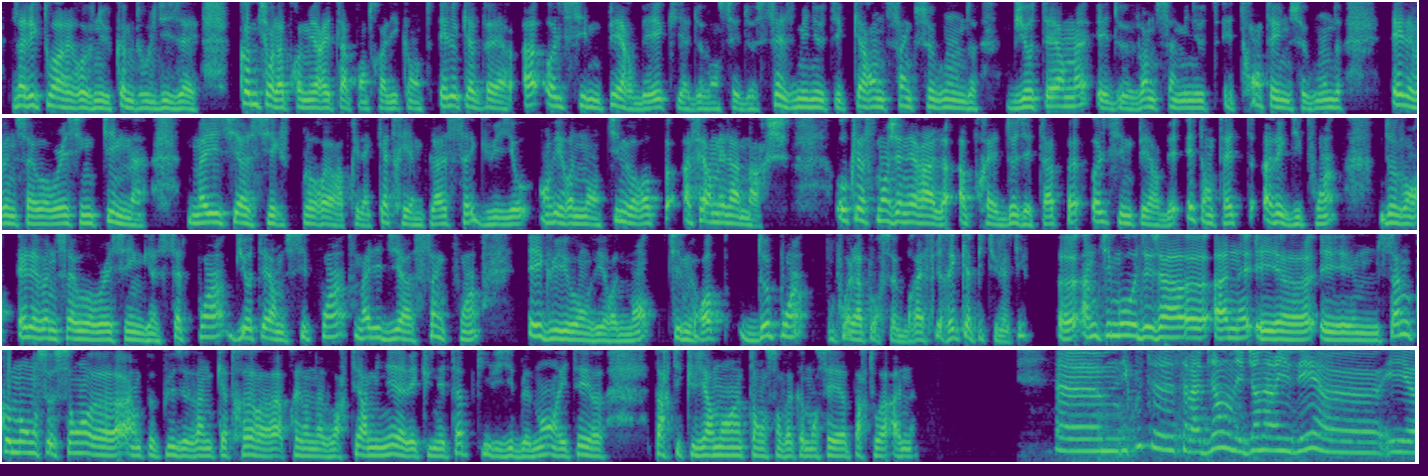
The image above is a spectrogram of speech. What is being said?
La victoire est revenue, comme je vous le disais, comme sur la première étape entre Alicante et le Cap Vert à Holcim PRB, qui a devancé de 16 minutes et 45 secondes Biotherme et de 25 minutes et 31 secondes Eleven Hour Racing Team. Malicia Sea Explorer a pris la quatrième place. Guyot Environnement Team Europe a fermé la marche. Au classement général, après deux étapes, Holcim PRB est en tête avec 10 points, devant Eleven Hour Racing 7 points, Biotherm 6 points, Malidia 5 points, Guyot Environnement Team Europe 2 points. Voilà pour ce bref récapitulatif. Euh, un petit mot déjà, euh, Anne et, euh, et, Sam, comment on se sent un peu plus de 24 heures après en avoir terminé avec une étape qui visiblement a été particulièrement intense? On va commencer par toi, Anne. Écoute, ça va bien, on est bien arrivé et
